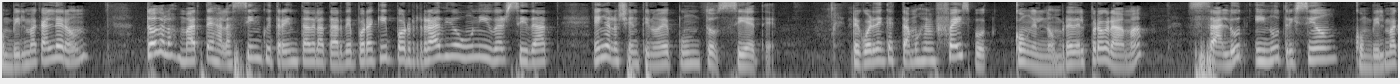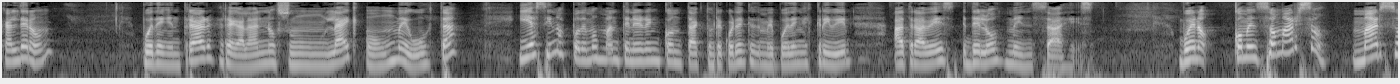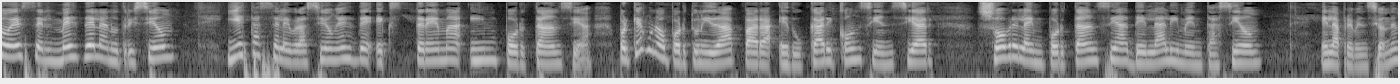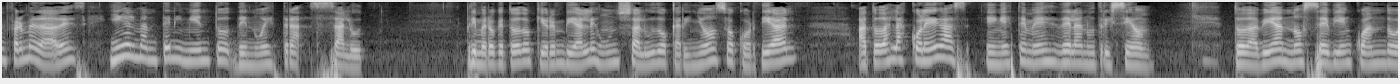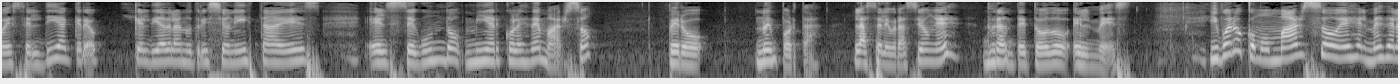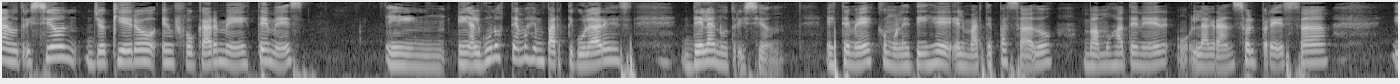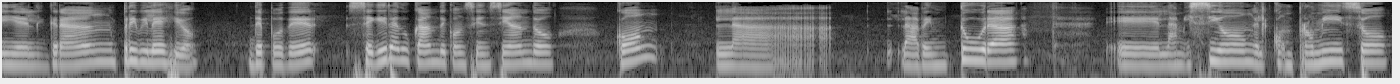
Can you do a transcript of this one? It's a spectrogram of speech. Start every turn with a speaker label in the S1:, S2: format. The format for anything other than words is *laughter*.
S1: con Vilma Calderón, todos los martes a las 5 y 30 de la tarde por aquí por Radio Universidad en el 89.7. Recuerden que estamos en Facebook con el nombre del programa Salud y Nutrición con Vilma Calderón. Pueden entrar, regalarnos un like o un me gusta y así nos podemos mantener en contacto. Recuerden que me pueden escribir a través de los mensajes. Bueno, comenzó marzo. Marzo es el mes de la nutrición y esta celebración es de extrema importancia porque es una oportunidad para educar y concienciar sobre la importancia de la alimentación en la prevención de enfermedades y en el mantenimiento de nuestra salud. Primero que todo, quiero enviarles un saludo cariñoso, cordial a todas las colegas en este mes de la nutrición. Todavía no sé bien cuándo es el día, creo que el Día de la Nutricionista es el segundo miércoles de marzo, pero no importa, la celebración es durante todo el mes. Y bueno, como marzo es el mes de la nutrición, yo quiero enfocarme este mes en, en algunos temas en particulares de la nutrición. Este mes, como les dije el martes pasado, vamos a tener la gran sorpresa y el gran privilegio de poder seguir educando y concienciando con la, la aventura, eh, la misión, el compromiso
